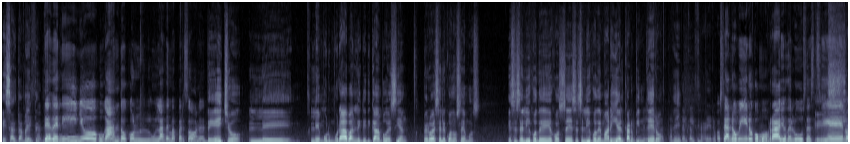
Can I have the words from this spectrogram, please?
Exactamente. Desde niño jugando con las demás personas. De hecho, le, le murmuraban, le criticaban porque decían, pero a ese le conocemos. Ese es el hijo de José, ese es el hijo de María, el carpintero. Exactamente, el carpintero. O sea, no vino como rayo de luz del cielo,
